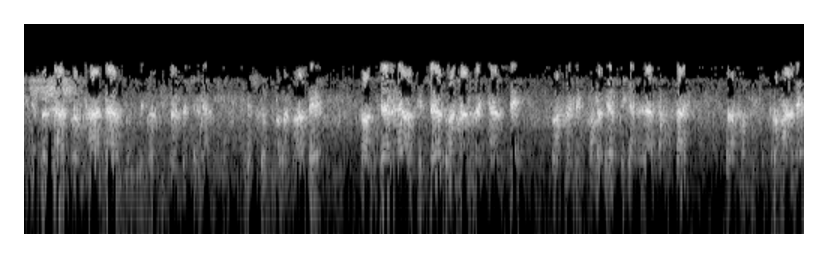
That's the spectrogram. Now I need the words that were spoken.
इसी प्रकार ब्रह्माचार इसको फल कहते सज्जन्य अतिशय ब्रह्मांड ज्ञान से ब्रह्म में फल व्यक्ति का निराकरण होता है ब्रह्म किसी प्रमाण में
